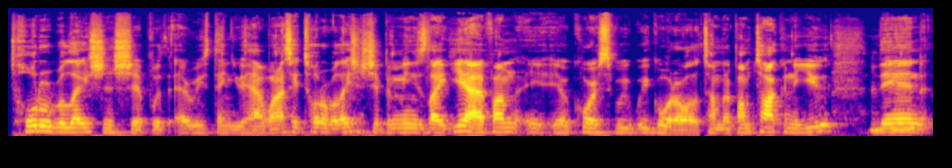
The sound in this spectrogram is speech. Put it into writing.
total relationship with everything you have? When I say total relationship, it means like yeah, if I'm y- of course we, we go it all the time, but if I'm talking to you, then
